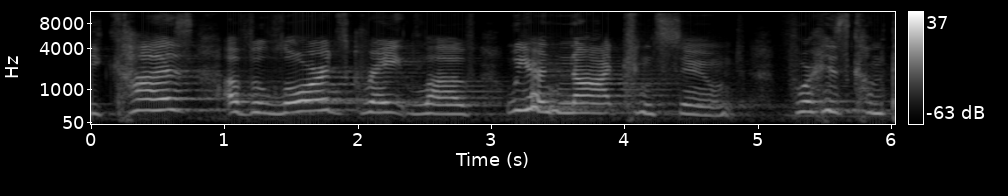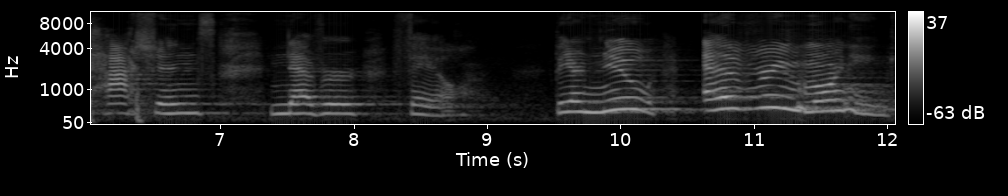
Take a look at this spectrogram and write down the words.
Because of the Lord's great love, we are not consumed, for his compassions never fail. They are new every morning.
